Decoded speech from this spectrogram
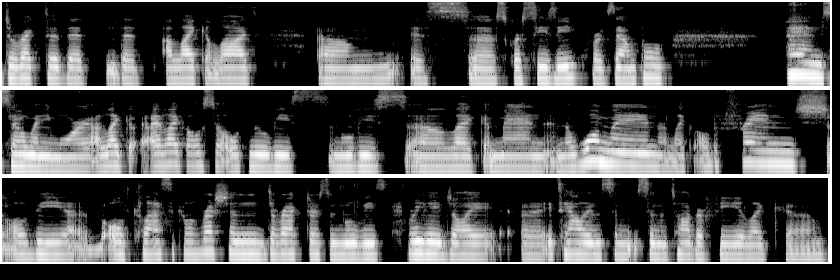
director that that I like a lot um, is uh, Scorsese, for example, and so many more. I like I like also old movies, movies uh, like A Man and a Woman. I like all the French, all the uh, old classical Russian directors and movies. Really enjoy uh, Italian cinematography, like um,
